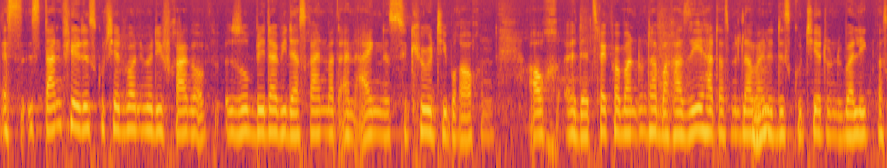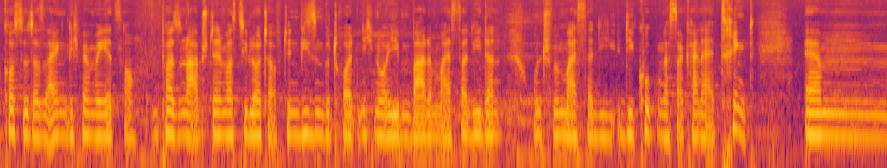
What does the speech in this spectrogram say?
es ist dann viel diskutiert worden über die Frage, ob so Bäder wie das Rheinbad ein eigenes Security brauchen. Auch äh, der Zweckverband Unterbacher See hat das mittlerweile diskutiert und überlegt, was kostet das eigentlich, wenn wir jetzt noch ein Personal abstellen, was die Leute auf den Wiesen betreut, nicht nur eben Bademeister, die dann und Schwimmmeister, die, die gucken, dass da keiner ertrinkt. Ähm,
